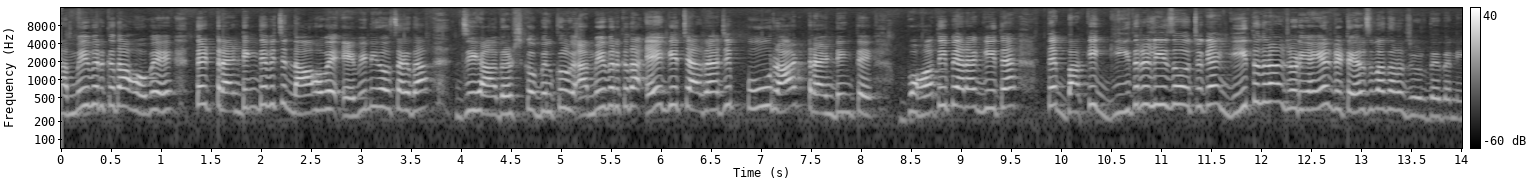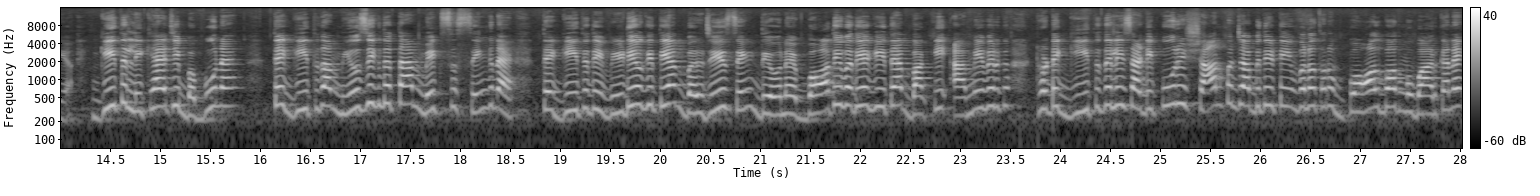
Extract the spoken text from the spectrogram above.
ਐਮੀ ਵਿਰਕ ਦਾ ਹੋਵੇ ਤੇ ਟ੍ਰੈਂਡਿੰਗ ਦੇ ਵਿੱਚ ਨਾ ਹੋਵੇ, ਇਹ ਵੀ ਨਹੀਂ ਹੋ ਸਕਦਾ। ਜੀ ਹਾਂ, ਦਰਸ਼ਕੋ, ਬਿਲਕੁਲ ਐਮੀ ਵਿਰਕ ਦਾ ਇਹ ਗੀਤ ਚੱਲ ਰਿਹਾ ਜੀ ਪੂਰਾ ਟ੍ਰੈਂਡਿੰਗ ਤੇ। ਬਹੁਤ ਹੀ ਪਿਆਰਾ ਗੀਤ ਹੈ ਤੇ ਬਾਕੀ ਗੀਤ ਰਿਲੀਜ਼ ਹੋ ਚੁੱਕਿਆ। ਗੀਤ ਦੇ ਨਾਲ ਜੁੜੀਆਂ ਹੋਈਆਂ ਡਿਟੇਲਸ ਮੈਂ ਤੁਹਾਨੂੰ ਜ਼ਰੂਰ ਦੇ ਦਿੰਨੀ ਆ ਗੀਤ ਲਿਖਿਆ ਹੈ ਜੀ ਬੱਬੂ ਨੇ। ਤੇ ਗੀਤ ਦਾ 뮤직 ਦਿੱਤਾ ਮਿਕਸ ਸਿੰਘ ਨੇ ਤੇ ਗੀਤ ਦੀ ਵੀਡੀਓ ਕੀਤੀ ਹੈ ਬਲਜੀਤ ਸਿੰਘ ਦਿਓ ਨੇ। ਬਹੁਤ ਹੀ ਵਧੀਆ ਗੀਤ ਹੈ। ਬਾਕੀ ਐਮੀ ਵਿਰਕ, ਤੁਹਾਡੇ ਗੀਤ ਦੇ ਲਈ ਸਾਡੀ ਪੂਰੀ ਸ਼ਾਨ ਪੰਜਾਬੀ ਦੀ ਟੀਮ ਵੱਲੋਂ ਤੁਹਾਨੂੰ ਬਹੁਤ-ਬਹੁਤ ਮੁਬਾਰਕਾਂ ਨੇ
